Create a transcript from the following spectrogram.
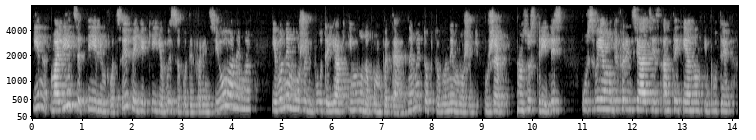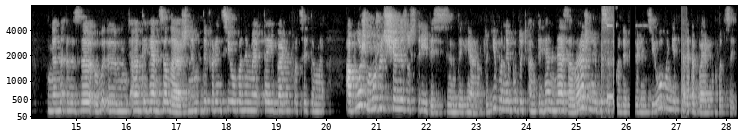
І малі це ті лімфоцити, які є високодиференційованими, і вони можуть бути як імунокомпетентними, тобто вони можуть вже зустрітись у своєму диференціації з антигеном і бути з ем, антиген-залежним диференційованими Т і Б лімфоцитами, або ж можуть ще не зустрітись з антигеном. Тоді вони будуть антиген-незалежні, високодиференційовані Т та Б лімфоцити.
